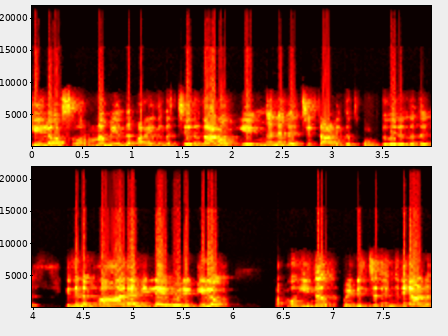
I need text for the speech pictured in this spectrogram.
കിലോ സ്വർണം എന്ന് പറയുന്നത് ചെറുതാണോ? എങ്ങനെ വെച്ചിട്ടാണ് ഇത് കൊണ്ടുവരുന്നത്? ഇതിന് ഭാരമില്ലേ ഒരു കിലോ? അപ്പൊ ഇത് പിടിച്ചത് എങ്ങനെയാണ്?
